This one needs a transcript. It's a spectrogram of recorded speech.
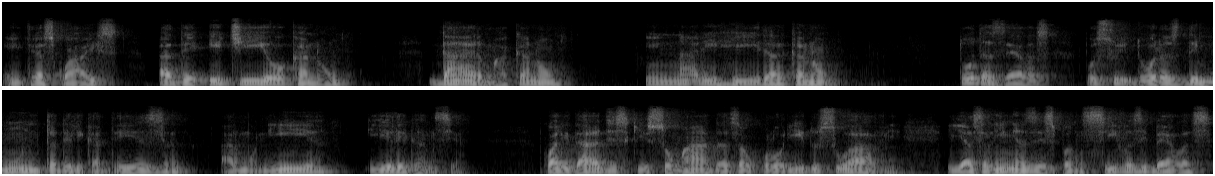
entre as quais a de Itio Canon, Dharma Canon e Narihira Canon, todas elas possuidoras de muita delicadeza, harmonia e elegância, qualidades que, somadas ao colorido suave e às linhas expansivas e belas,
